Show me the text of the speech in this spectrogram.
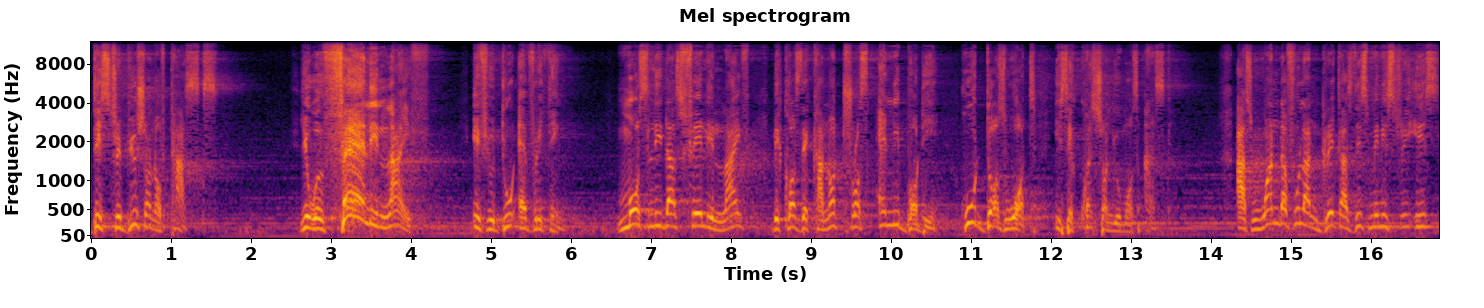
Distribution of tasks you will fail in life if you do everything. Most leaders fail in life because they cannot trust anybody who does what is a question you must ask. As wonderful and great as this ministry is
